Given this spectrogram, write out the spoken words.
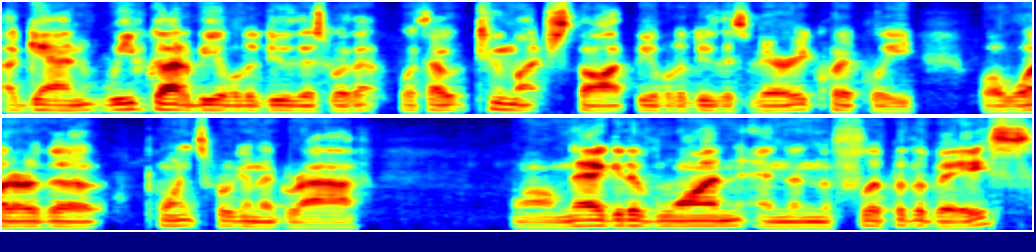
Again, we've got to be able to do this without, without too much thought, be able to do this very quickly. Well, what are the points we're going to graph? Well, negative 1 and then the flip of the base.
